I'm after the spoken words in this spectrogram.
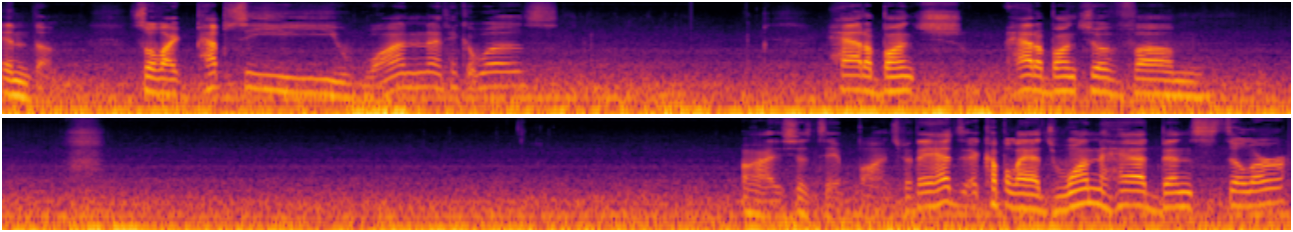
in them. So, like Pepsi One, I think it was, had a bunch had a bunch of um, oh, I shouldn't say a bunch, but they had a couple ads. One had Ben Stiller,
